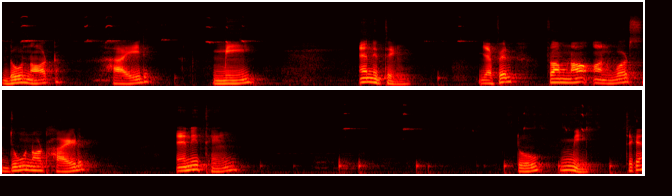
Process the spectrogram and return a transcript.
do not hide me anything या फिर from now onwards do not hide anything to me ठीक है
